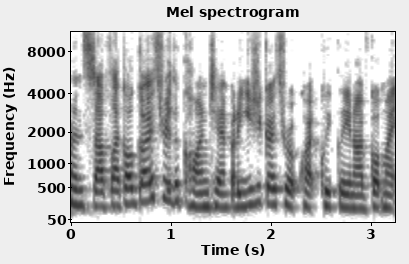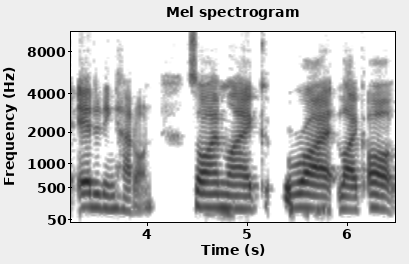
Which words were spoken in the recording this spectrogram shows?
and stuff like i'll go through the content but i usually go through it quite quickly and i've got my editing hat on so i'm like right like oh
